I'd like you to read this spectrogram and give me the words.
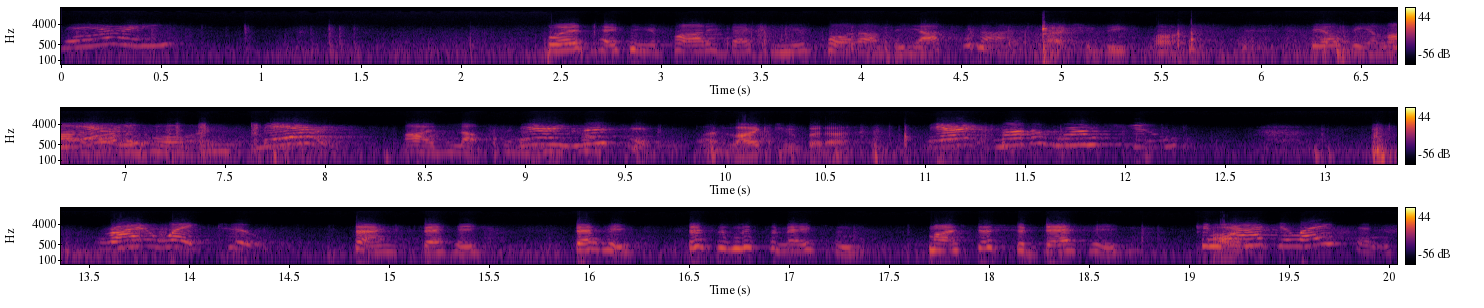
Mary. We're taking a party back to Newport on the yacht tonight. That should be fun. There'll be a lot Mary. of other boys. Mary. I'd love to have Mary, you come. listen. I'd like to, but I... Mary, Mother wants you. Right away, too. Thanks, Betty. Betty, this is Mr. Mason. My sister, Betty. Congratulations.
